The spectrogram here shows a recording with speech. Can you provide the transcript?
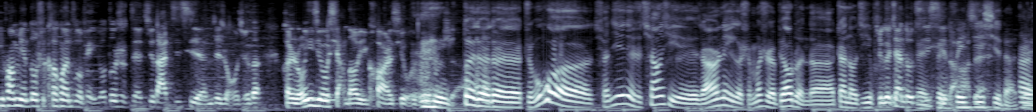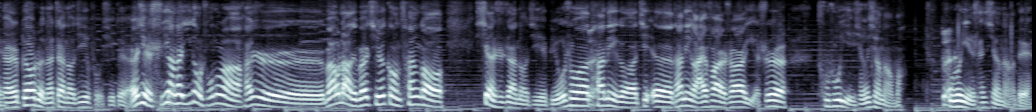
一方面都是科幻作品，又都是这巨大机器人这种，我觉得很容易就想到一块儿去。我觉得是啊。对对对对，只不过拳击那是枪系，然而那个什么是标准的战斗机谱，这个战斗机系的啊飞飞机系的，嗯，对。它是标准的战斗机谱系，对，而且实际上它移动程度上还是 m a v l a 那边其实更参考现实战斗机，比如说它那个呃，它那个 F 二十二也是突出隐形性能嘛，突出隐身性能，对，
